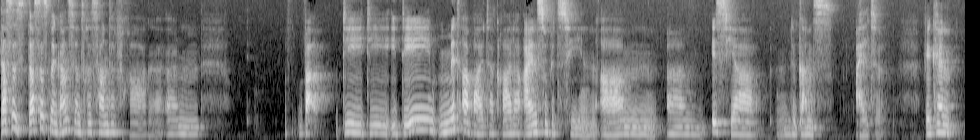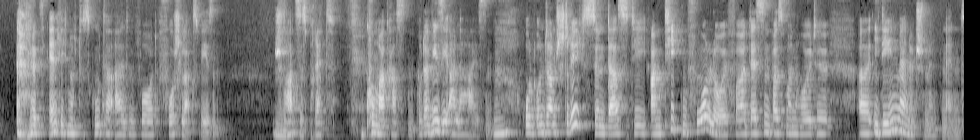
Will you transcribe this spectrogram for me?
das, ist, das ist eine ganz interessante Frage. Ähm, die, die Idee, Mitarbeiter gerade einzubeziehen, ähm, ähm, ist ja eine ganz alte. Wir kennen letztendlich noch das gute alte Wort Vorschlagswesen. Schwarzes Brett, Kummerkasten oder wie sie alle heißen. Mhm. Und unterm Strich sind das die antiken Vorläufer dessen, was man heute äh, Ideenmanagement nennt.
